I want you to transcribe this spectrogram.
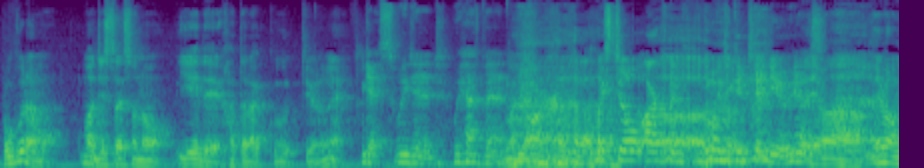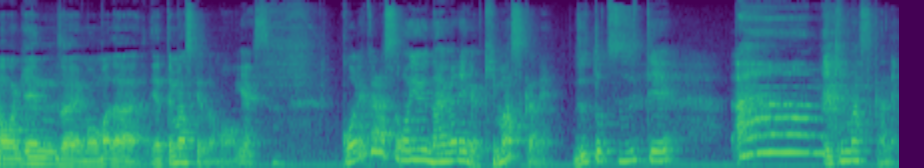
僕らもまあ実際その家で働くっていうのね Yes, we did. We have been. We are. we still are going to continue. Yes. 今今も現在もまだやってますけども Yes. これからそういう流れが来ますかねずっと続いて Um, いきますかね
